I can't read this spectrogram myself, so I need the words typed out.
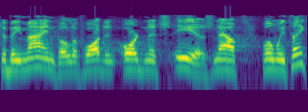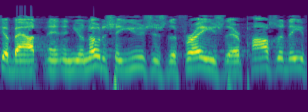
to be mindful of what an ordinance is. Now, when we think about, and you'll notice he uses the phrase there, positive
